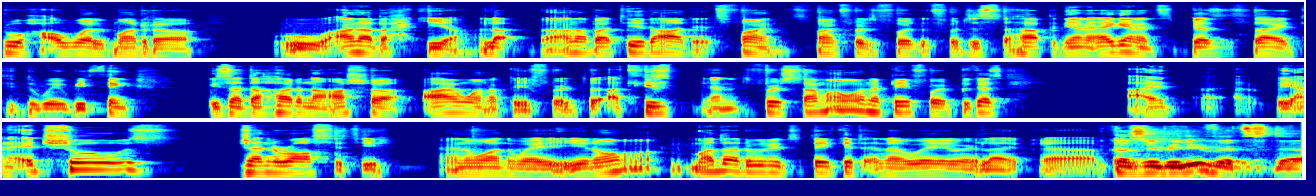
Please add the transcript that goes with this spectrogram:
بروح أول مرة وانا بحكيها لا انا بعتقد عادي اتس فاين اتس فاين فور فور فور ذس تو هابن يعني again it's because society the way we think اذا ظهرنا 10 I want to pay for it at least يعني the first time I want to pay for it because I يعني it shows generosity in one way you know ما ضروري to take it in a way where like uh, because you believe it's the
